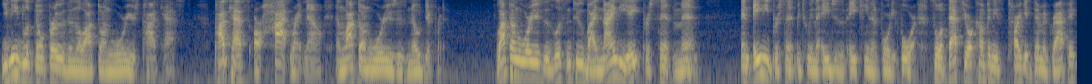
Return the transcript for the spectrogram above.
you need look no further than the Locked On Warriors podcast. Podcasts are hot right now, and Locked On Warriors is no different. Locked On Warriors is listened to by 98% men and 80% between the ages of 18 and 44. So if that's your company's target demographic,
